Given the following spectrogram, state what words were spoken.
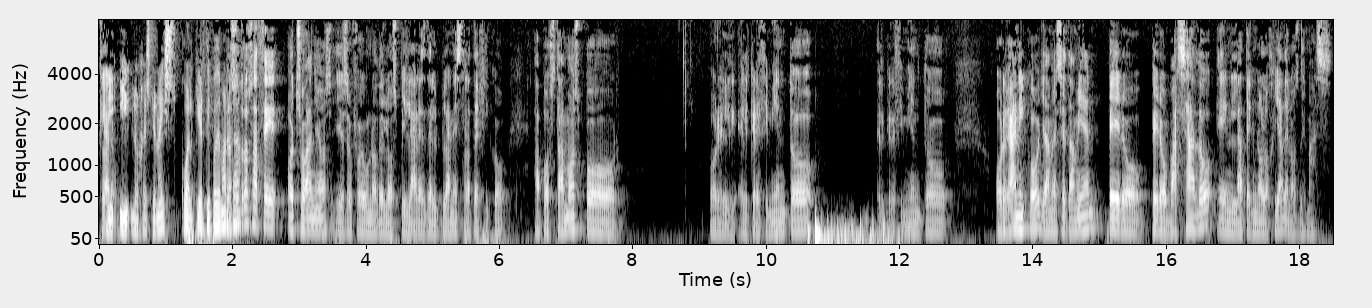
claro. y, y lo gestionáis cualquier tipo de marca? Nosotros hace ocho años, y eso fue uno de los pilares del plan estratégico, apostamos por, por el, el crecimiento, el crecimiento orgánico, llámese también, pero, pero basado en la tecnología de los demás.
